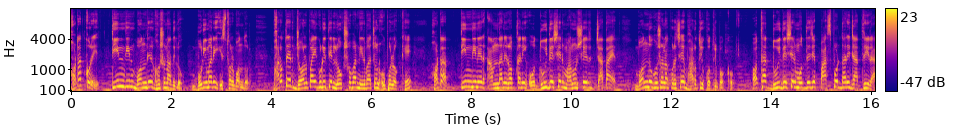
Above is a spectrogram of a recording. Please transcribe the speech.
হঠাৎ করে তিন দিন বন্ধের ঘোষণা দিল বুড়িমারি স্থলবন্দর ভারতের জলপাইগুড়িতে লোকসভা নির্বাচন উপলক্ষে হঠাৎ তিন দিনের আমদানি রপ্তানি ও দুই দেশের মানুষের যাতায়াত বন্ধ ঘোষণা করেছে ভারতীয় কর্তৃপক্ষ। অর্থাৎ দুই দেশের মধ্যে যে পাসপোর্টধারী যাত্রীরা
